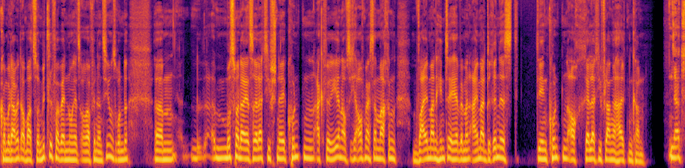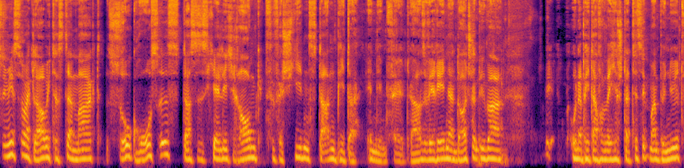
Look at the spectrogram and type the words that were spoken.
kommen wir damit auch mal zur Mittelverwendung jetzt eurer Finanzierungsrunde. Ähm, muss man da jetzt relativ schnell Kunden akquirieren, auf sich aufmerksam machen, weil man hinterher, wenn man einmal drin ist, den Kunden auch relativ lange halten kann? Na, zunächst einmal glaube ich, dass der Markt so groß ist, dass es sicherlich Raum gibt für verschiedenste Anbieter in dem Feld. Ja, also wir reden ja in Deutschland über unabhängig davon, welche Statistik man bemüht,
